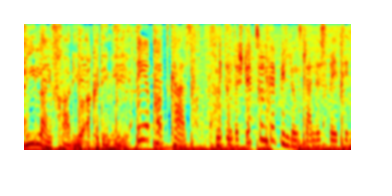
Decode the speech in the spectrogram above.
Die Live-Radio Akademie. Der Podcast mit Unterstützung der Bildungslandesrätin.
